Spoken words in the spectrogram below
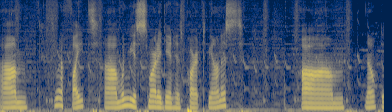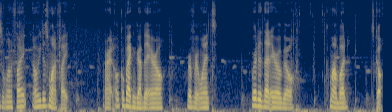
Um, you want to fight? Um, wouldn't be a smart idea in his part, to be honest. Um, no, doesn't want to fight. Oh, he doesn't want to fight. Alright, I'll go back and grab the arrow, wherever it went. Where did that arrow go? Come on, bud. Let's go.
